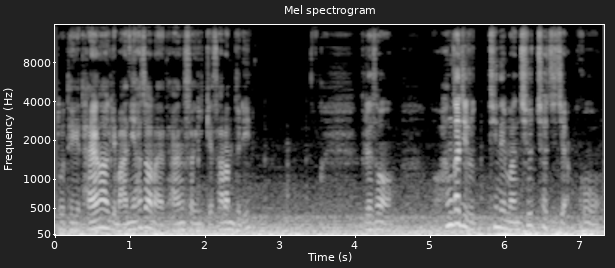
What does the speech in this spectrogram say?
또 되게 다양하게 많이 하잖아요. 다양성 있게 사람들이. 그래서 한 가지 루틴에만 치우쳐지지 않고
